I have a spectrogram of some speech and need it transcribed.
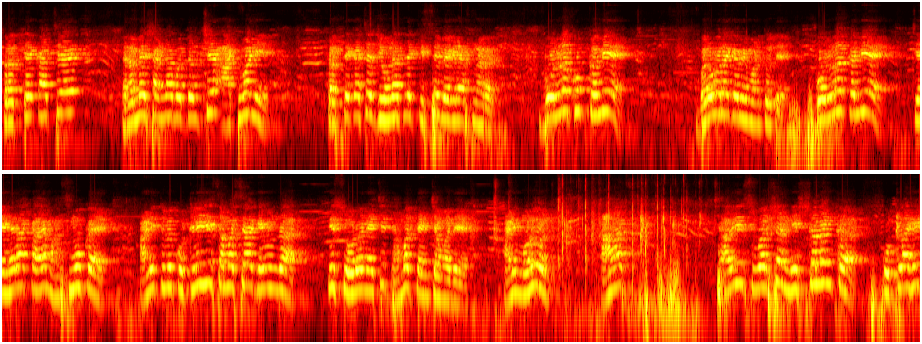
प्रत्येकाचे रमेश अण्णाबद्दलची आठवणी प्रत्येकाच्या जीवनातले किस्से वेगळे असणार आहेत बोलणं खूप कमी आहे बरोबर आहे का मी म्हणतो ते बोलणं कमी आहे चेहरा कायम हसमुख आहे आणि तुम्ही कुठलीही समस्या घेऊन जा ती सोडवण्याची धमक त्यांच्यामध्ये आहे. आणि म्हणून आज चाळीस वर्ष निष्कलंक कुठलाही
